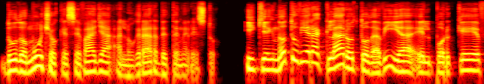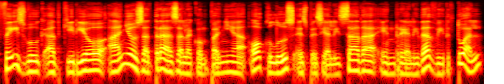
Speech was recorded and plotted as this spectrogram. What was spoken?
Dudo mucho que se vaya a lograr detener esto. Y quien no tuviera claro todavía el por qué Facebook adquirió años atrás a la compañía Oculus especializada en realidad virtual,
